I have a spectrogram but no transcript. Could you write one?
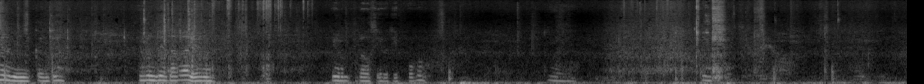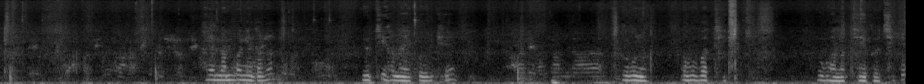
여름이니까 이제 이런 데다가 이런 이런 브라우스 또 이거. 하얀 남방에다가 요 티 하나 있고 이렇게. 요거는 어부바티. 요거 하나 뒤에 걸치고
